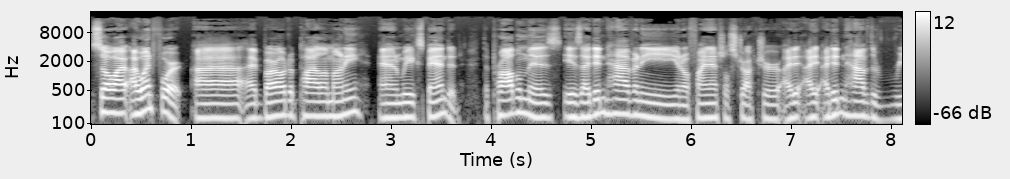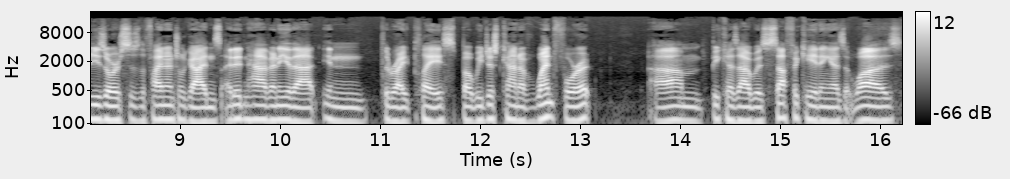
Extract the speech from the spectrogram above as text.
So I, I went for it. Uh, I borrowed a pile of money and we expanded. The problem is, is I didn't have any, you know, financial structure. I, I, I didn't have the resources, the financial guidance. I didn't have any of that in the right place. But we just kind of went for it um, because I was suffocating as it was.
